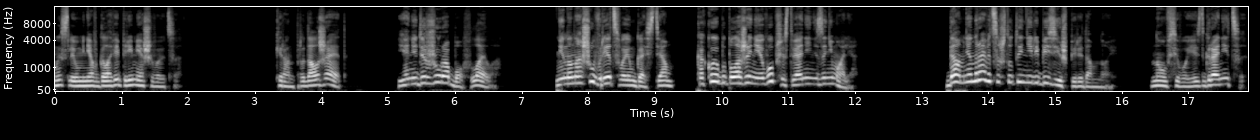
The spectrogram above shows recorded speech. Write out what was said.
Мысли у меня в голове перемешиваются. Киран продолжает. Я не держу рабов, Лайла. Не наношу вред своим гостям, какое бы положение в обществе они ни занимали. Да, мне нравится, что ты не лебезишь передо мной, но у всего есть границы.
